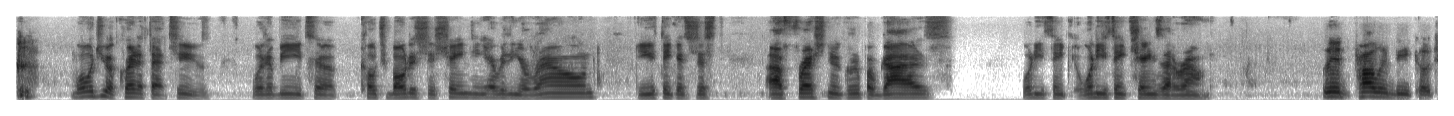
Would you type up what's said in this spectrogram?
what would you accredit that to? Would it be to Coach Botus just changing everything around? Do you think it's just a fresh new group of guys? What do you think? What do you think changed that around? It'd probably be Coach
